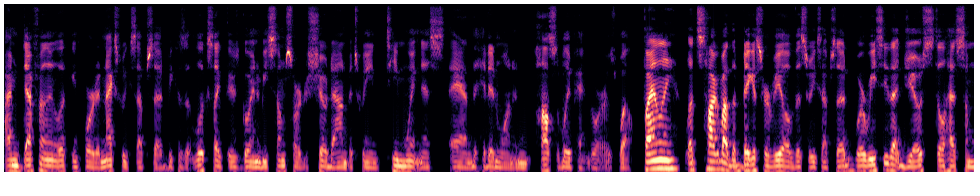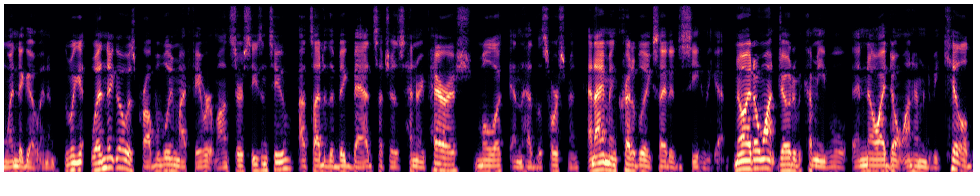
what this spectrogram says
I'm definitely looking forward to next week's episode because it looks like there's going to be some sort of showdown between Team Witness and the Hidden One and possibly Pandora as well. Finally, let's talk about the biggest reveal of this week's episode, where we see that Joe still has some Wendigo in him. The Wendigo is probably my favorite monster of season 2, outside of the big bads such as Henry Parrish, Moloch, and the Headless Horseman, and I am incredibly excited to see him again. No, I don't want Joe to become evil, and no, I don't want him to be killed,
